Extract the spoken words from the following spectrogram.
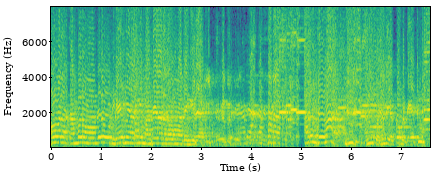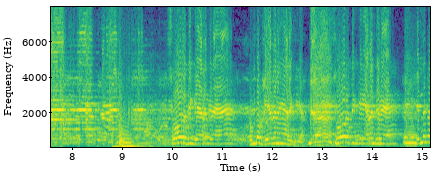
ஓவரா சம்பளம் வாங்குற ஒரு லேகியம் வாங்கி மண்டையில தடவ மாட்டேங்கிறேன் ஆரம்பிச்சோமா அண்ணே கொஞ்சம் எக்கப்பட்டு ஏத்துங்க. சோறு திங்க இறங்குறேன் ரொம்ப வேதனையா இருக்கியா? சோறு திங்க இறங்குறேன். என்னடா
